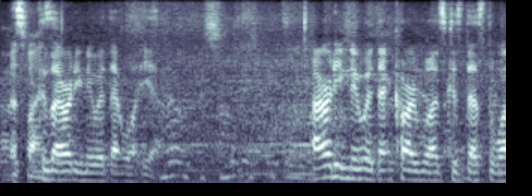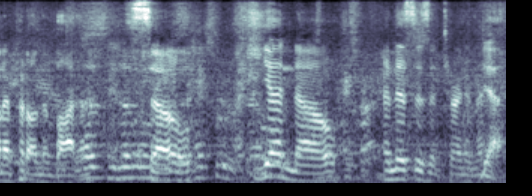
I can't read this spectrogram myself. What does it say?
That's fine. Because I already knew what that was. Yeah. I already knew what that card was because that's the one I put on the bottom. So, yeah, no. And this isn't tournament. Yeah.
